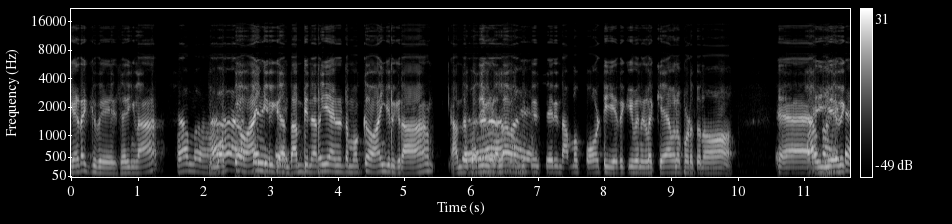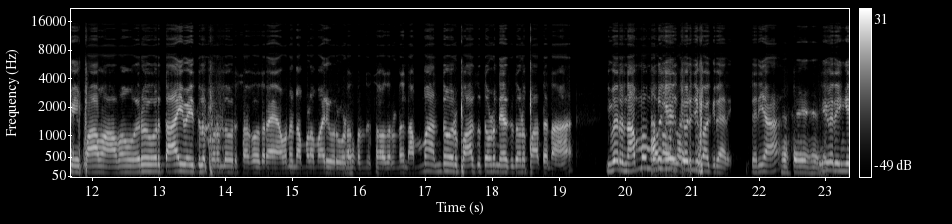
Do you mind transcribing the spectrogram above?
கிடக்குது சரிங்களா? மொக்க வாங்கியிருக்கான். தம்பி நிறைய என்கிட்ட மொக்க வாங்கியிருக்கிறான். அந்த பதிவுகள் எல்லாம். வந்துட்டு சரி நம்ம போட்டு எதுக்கு இவனுங்களை கேவலப்படுத்தணும். எதுக்கு பாவம் அவன் ஒரு ஒரு தாய் வயித்துல பிறந்த ஒரு சகோதரன். அவனும் நம்மள மாதிரி ஒரு உடன் பிறந்த சகோதரன். நம்ம அந்த ஒரு பாசத்தோட நேசத்தோட பார்த்தனா இவர் நம்ம முதுகையே ஆமா. சொரிஞ்சு பாக்குறாரு சரியா? சரி, சரி. இவர் இங்க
